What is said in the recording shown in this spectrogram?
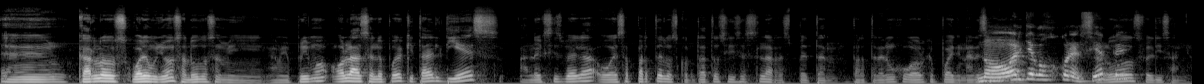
Eh, Carlos Guario Muñoz, saludos a mi, a mi primo. Hola, ¿se le puede quitar el 10 a Alexis Vega o esa parte de los contratos sí se la respetan para tener un jugador que pueda llenar ese No, lugar? él llegó con el 7. Saludos, feliz año.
